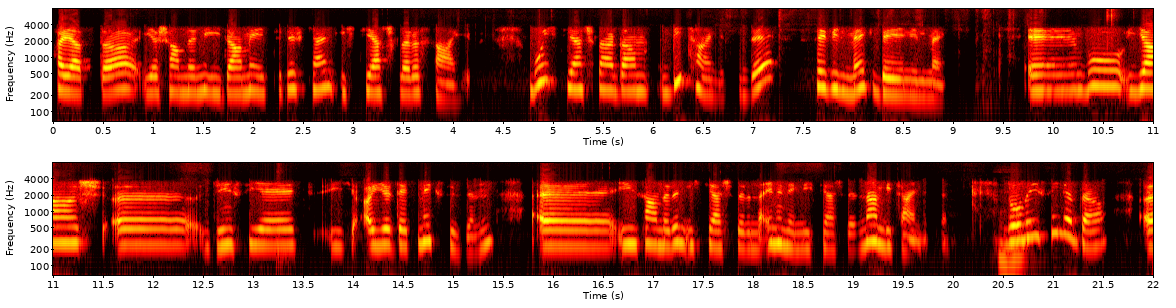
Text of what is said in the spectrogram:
hayatta yaşamlarını idame ettirirken ihtiyaçlara sahip. Bu ihtiyaçlardan bir tanesi de sevilmek, beğenilmek. E, bu yaş, e, cinsiyet ayırt etmeksizin e, insanların ihtiyaçlarından en önemli ihtiyaçlarından bir tanesi. Dolayısıyla da e,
